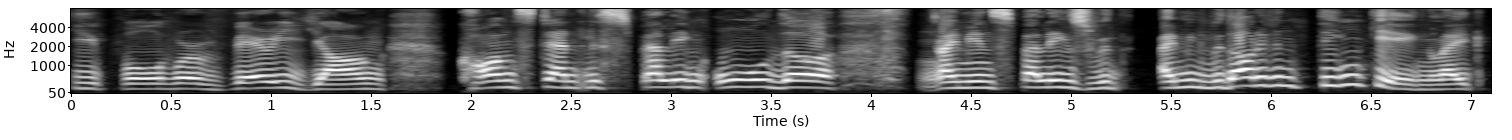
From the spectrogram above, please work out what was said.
people who are very young, constantly spelling all the, I mean, spellings with, I mean, without even thinking. Like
